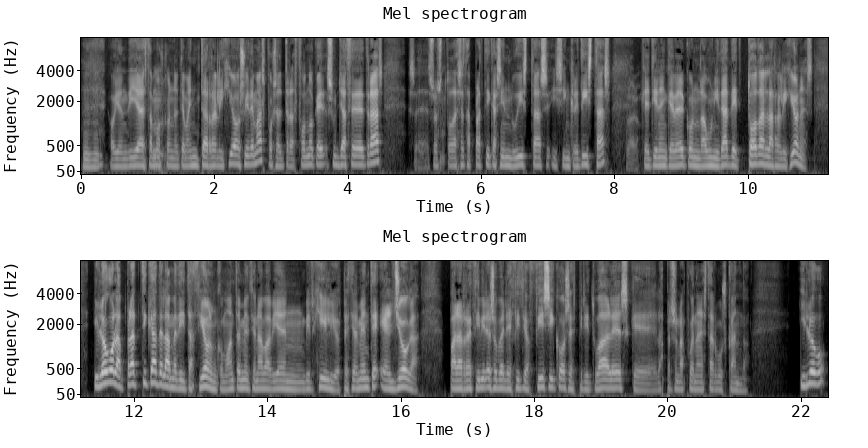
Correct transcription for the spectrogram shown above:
Uh -huh. Hoy en día estamos con el tema interreligioso y demás, pues el trasfondo que subyace detrás son todas estas prácticas hinduistas y sincretistas claro. que tienen que ver con la unidad de todas las religiones. Y luego la práctica de la meditación, como antes mencionaba bien Virgilio, especialmente el yoga para recibir esos beneficios físicos, espirituales que las personas puedan estar buscando. Y luego,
